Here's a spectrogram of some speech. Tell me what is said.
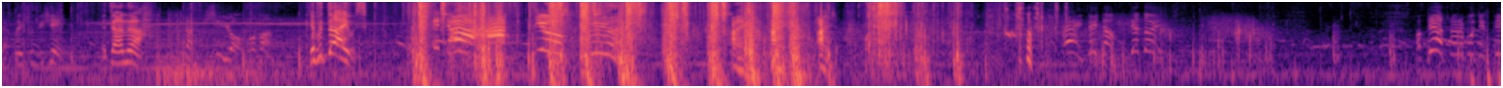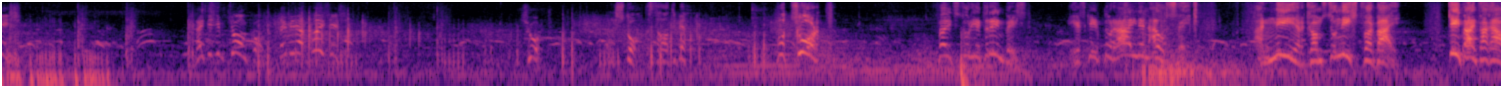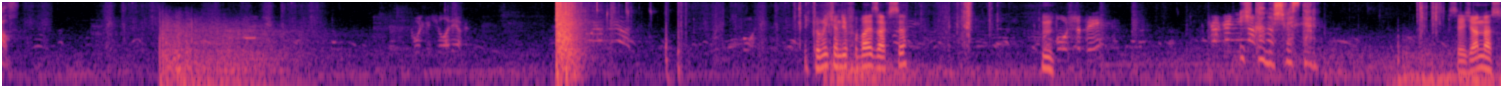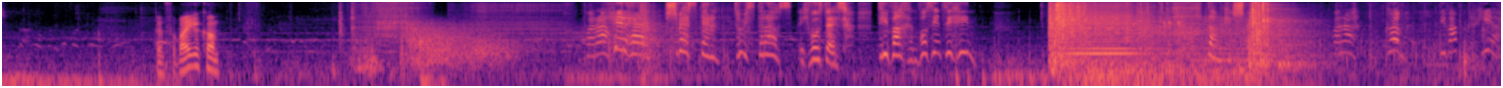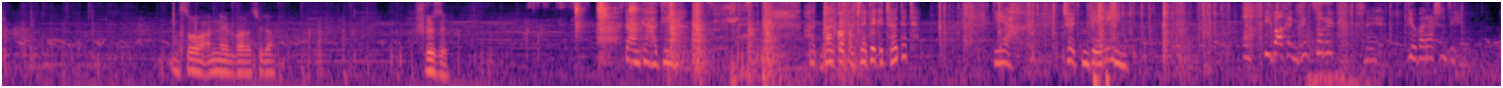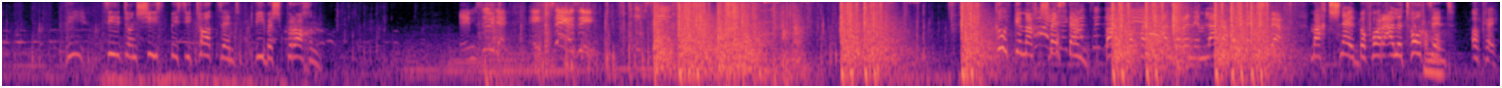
Я слышу движение. Это она! Так, ищи ее, Вован! Я пытаюсь! Alter, Найди девчонку! Ты меня слышишь? Черт! Она что, достала тебя? Вот черт! Falls du hier drin bist, es gibt nur einen Ausweg. An mir kommst du nicht vorbei. Gib einfach auf. Сколько человек? Ich komme nicht an dir vorbei, sagst du? Лучше ты? Ich komme, Schwestern. Sehe ich anders. Bin vorbeigekommen. Hierher! Schwestern, du bist raus. Ich wusste es. Die Wachen, wo sind sie hin? Danke, Schwester. Farah, komm, die Waffen hier. Ach so, annehmen war das wieder. Schlüssel. Danke, Hadir. Hat Barkov Azete getötet? Ja, töten wir ihn. Oh, die Wachen sind zurück. Schnell, wir überraschen sie. Wie? Zielt und schießt, bis sie tot sind, wie besprochen. Im Süden! Ich sehe sie! Ich sehe sie! Gut gemacht, Schwestern. Barkov hat die anderen im Lagerhaus entsperrt. Macht schnell, bevor alle tot Hammer. sind. Okay,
